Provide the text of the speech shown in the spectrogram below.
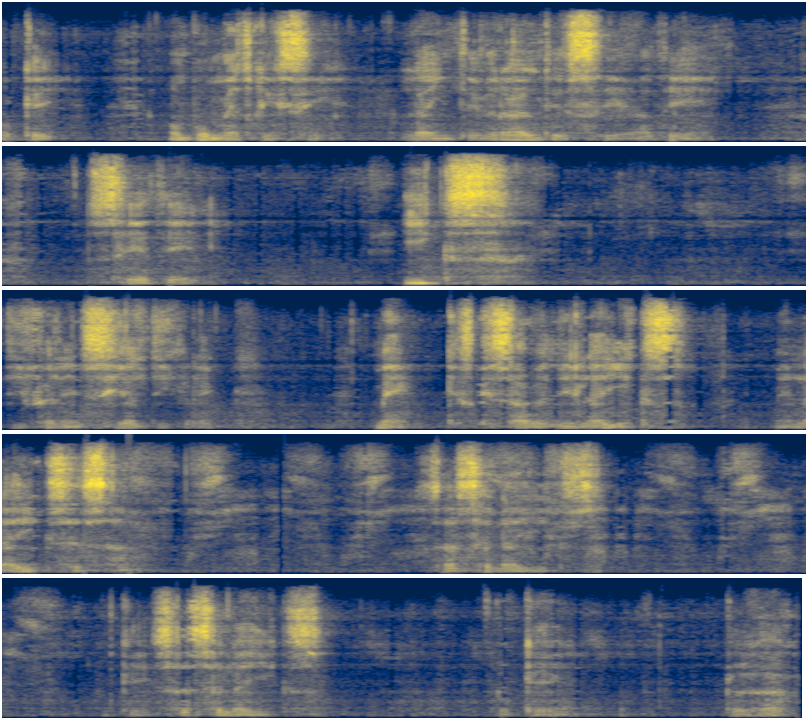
ok, on peut mettre ici la intégrale de C à D, de X différentielle d'Y. Mais qu'est-ce que ça veut dire la X Mais la X c'est ça. Ça c'est la X. Ok, ça c'est la X. Ok, regarde.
